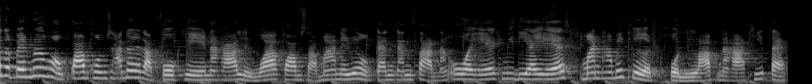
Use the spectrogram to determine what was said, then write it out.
ว่าจะเป็นเรื่องของความคมชัดในระดับ 4K นะคะ หรือว่าความสามารถในเรื่องของการกันสั่นทั้ง OIS VDIS มันทำให้เกิดผลลัพธ์นะคะ ที่แตก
